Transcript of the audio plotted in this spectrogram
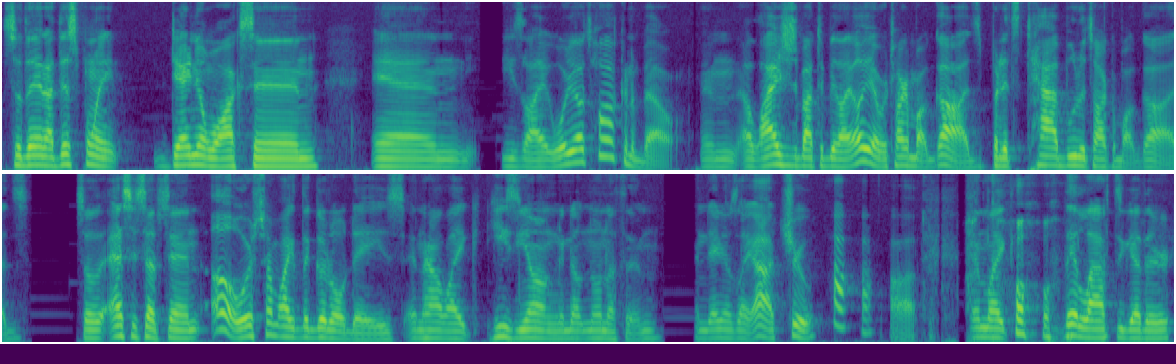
So then at this point, Daniel walks in and he's like, "What are y'all talking about?" And Elijah's about to be like, "Oh yeah, we're talking about gods," but it's taboo to talk about gods. So Esley steps in. Oh, we're talking about like the good old days and how like he's young and don't know nothing. And Daniel's like, "Ah, true." And like they laugh together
